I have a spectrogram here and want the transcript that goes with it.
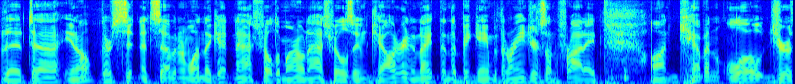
that uh, you know they're sitting at seven and one. They get Nashville tomorrow. Nashville's in Calgary tonight. Then the big game with the Rangers on Friday on Kevin Lowe Jersey.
